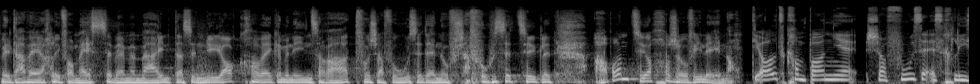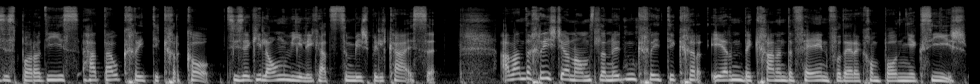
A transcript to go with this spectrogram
weil da wäre ein bisschen vermessen, wenn man meint, dass ein New Yorker wegen einem Inserat von Schaffhausen dann auf Schaffhausen zügelt, aber ein Zürcher schon viel eher. Die alte Kampagne «Schaffhausen, ein kleines Paradies» hat auch Kritiker gehabt. Sie sei langweilig, hat es zum Beispiel geheissen. Auch wenn der Christian Amsler nicht ein Kritiker, eher ein bekennender Fan von dieser Kampagne war.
